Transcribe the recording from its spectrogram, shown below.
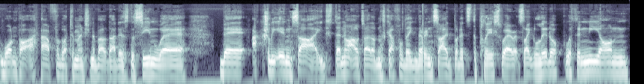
one part I have forgot to mention about that is the scene where they're actually inside. They're not outside on the scaffolding. They're inside, but it's the place where it's like lit up with a neon,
